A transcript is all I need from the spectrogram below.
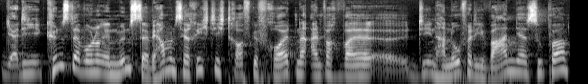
Ja, die Künstlerwohnung in Münster, wir haben uns ja richtig drauf gefreut, ne? einfach weil äh, die in Hannover, die waren ja super.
